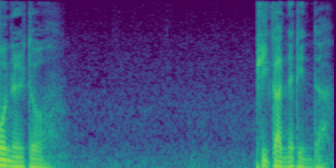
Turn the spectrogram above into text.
오늘도 비가 내린다.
